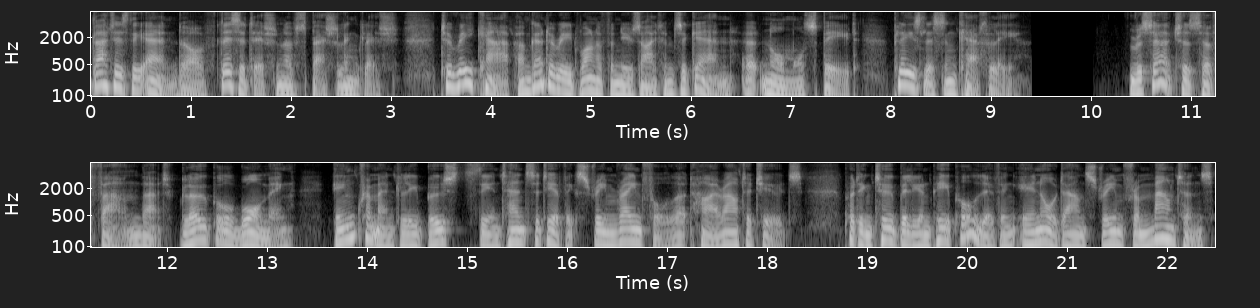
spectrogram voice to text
That is the end of this edition of Special English. To recap, I'm going to read one of the news items again at normal speed. Please listen carefully. Researchers have found that global warming incrementally boosts the intensity of extreme rainfall at higher altitudes, putting 2 billion people living in or downstream from mountains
